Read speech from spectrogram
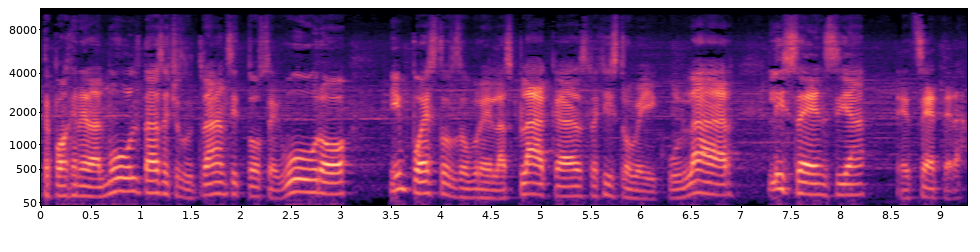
te pueden generar multas, hechos de tránsito, seguro, impuestos sobre las placas, registro vehicular, licencia, etcétera.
